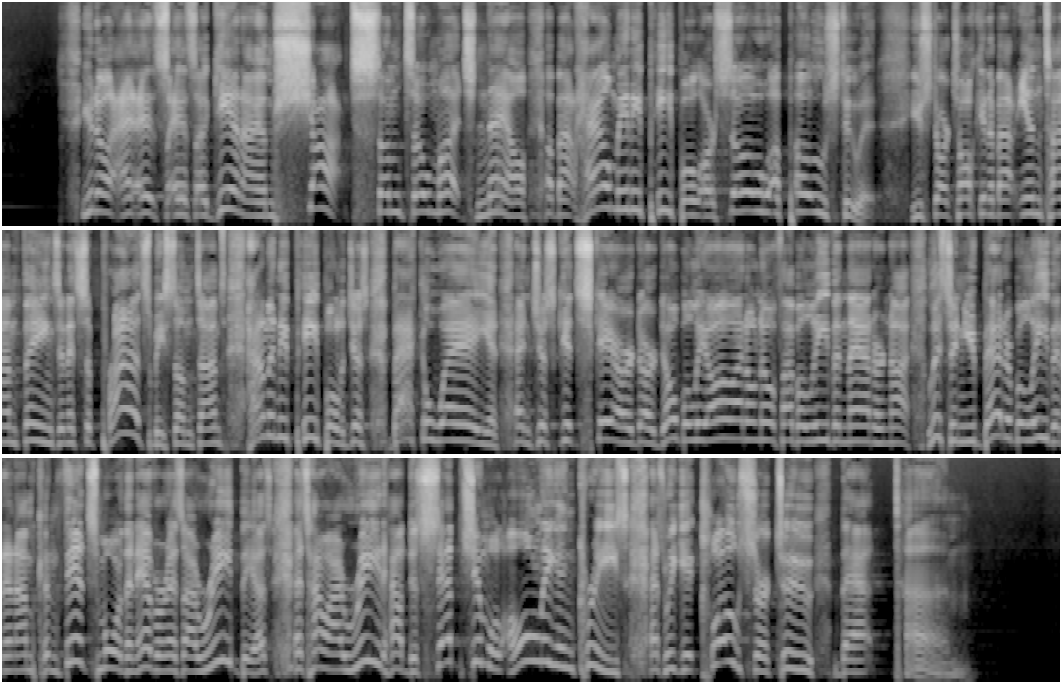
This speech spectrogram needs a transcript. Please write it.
You know, as, as again, I am shocked some so much now about how many people are so opposed to it. You start talking about end time things, and it surprised me sometimes how many people just back away and, and just get scared or don't believe, oh, I don't know if I believe in that or not. Listen, you better believe it, and I'm convinced more than ever as I read this, as how I read how deception will only increase as we get closer to that time.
